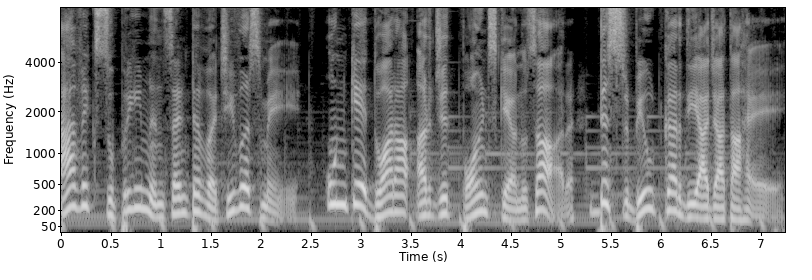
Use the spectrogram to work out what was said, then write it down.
एविक सुप्रीम इंसेंटिव अचीवर्स में उनके द्वारा अर्जित पॉइंट्स के अनुसार डिस्ट्रीब्यूट कर दिया जाता है।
